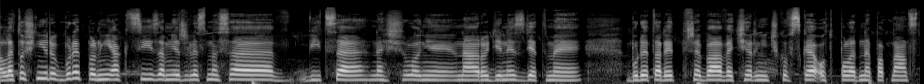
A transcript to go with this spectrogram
Letošní rok bude plný akcí, zaměřili jsme se více než loni na rodiny s dětmi. Bude tady třeba večerníčkovské odpoledne 15.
